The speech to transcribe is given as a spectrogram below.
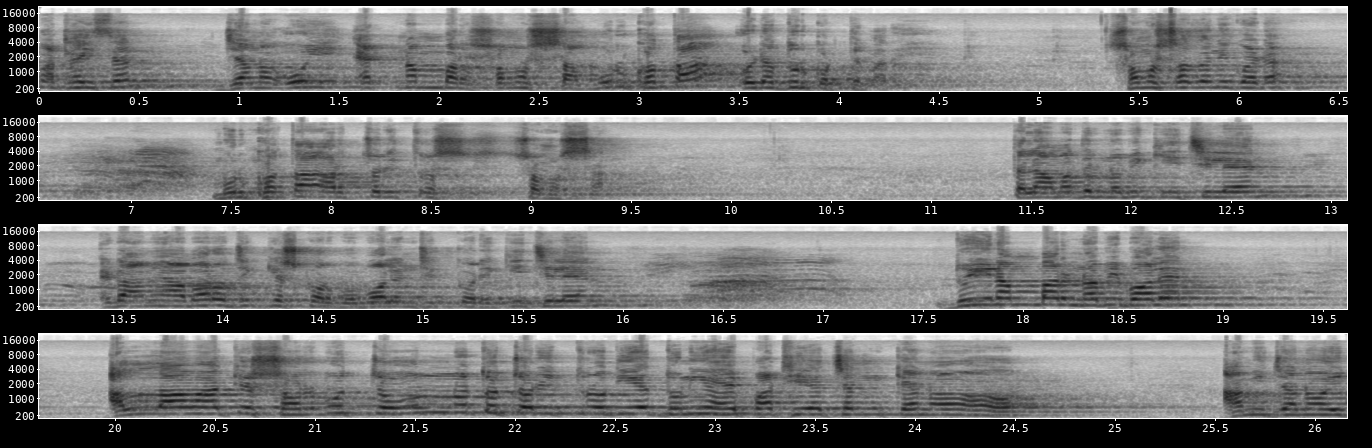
পাঠাইছেন? যেন ওই এক নাম্বার সমস্যা মূর্খতা ওইটা দূর করতে পারে। সমস্যা জানি কয়টা? মূর্খতা আর চরিত্র সমস্যা। তাহলে আমাদের নবী কী ছিলেন? এটা আমি আবারও জিজ্ঞেস করব, বলেন ঠিক করে, কী ছিলেন? দুই নাম্বার নবী বলেন, আল্লাহ আমাকে সর্বোচ্চ উন্নত চরিত্র দিয়ে দুনিয়ায় পাঠিয়েছেন কেন? আমি যেন ওই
